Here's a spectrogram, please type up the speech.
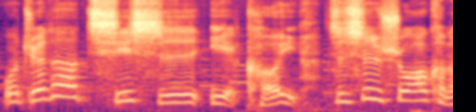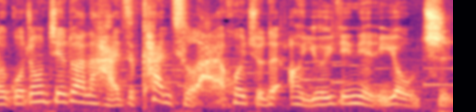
我觉得其实也可以，只是说可能国中阶段的孩子看起来会觉得哦，有一点点幼稚。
